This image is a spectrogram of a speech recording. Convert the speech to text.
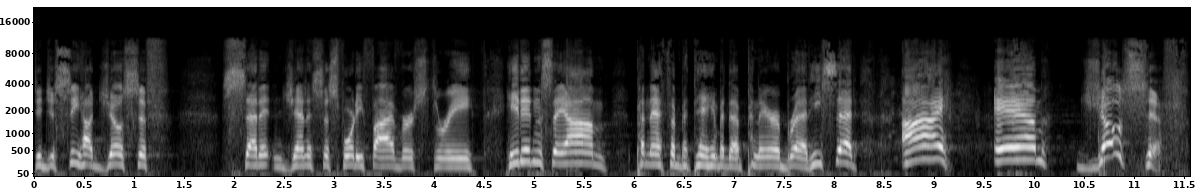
Did you see how Joseph said it in Genesis 45, verse 3? He didn't say, I'm Panera bread. He said, I am Joseph.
